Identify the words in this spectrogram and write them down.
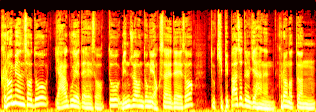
그러면서도 야구에 대해서 또 민주화 운동의 역사에 대해서 또 깊이 빠져들게 하는 그런 어떤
